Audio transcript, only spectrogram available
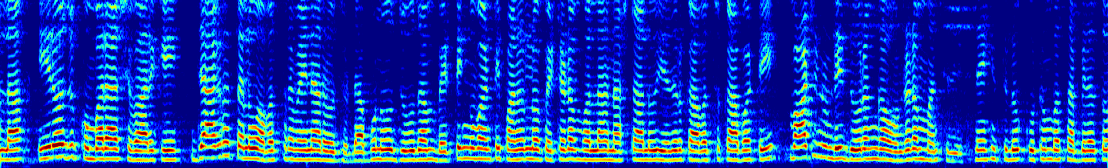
వల్ల ఈ రోజు కుంభరాశి వారికి జాగ్రత్తలు అవసరమైన రోజు. డబ్బును జూదం బెట్టింగ్ వంటి పనుల్లో పెట్టడం వల్ల నష్టాలు ఎదురు కావచ్చు కాబట్టి వాటి నుండి దూరంగా ఉండడం మంచిది. స్నేహితులు కుటుంబ సభ్యులతో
